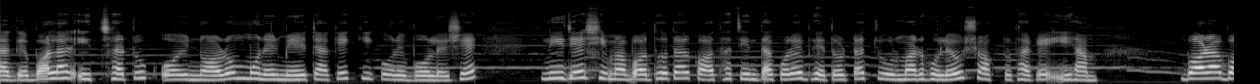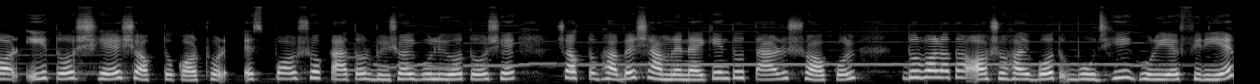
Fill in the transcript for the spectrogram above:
লাগে। বলার ইচ্ছাটুক ওই নরম মনের মেয়েটাকে কি করে বলে সে? নিজের সীমাবদ্ধতার কথা চিন্তা করে ভেতরটা চুরমার হলেও শক্ত থাকে ইহাম। বরাবর ই তো সে শক্ত, কঠোর। স্পর্শ কাতর বিষয়গুলিও তো সে শক্তভাবে সামলে নেয়, কিন্তু তার সকল দুর্বলতা, অসহায় বোধ বুঝি ঘুরিয়ে ফিরিয়ে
